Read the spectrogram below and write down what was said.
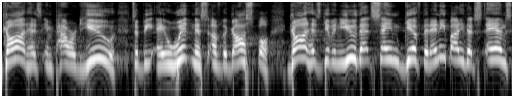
God has empowered you to be a witness of the gospel. God has given you that same gift that anybody that stands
